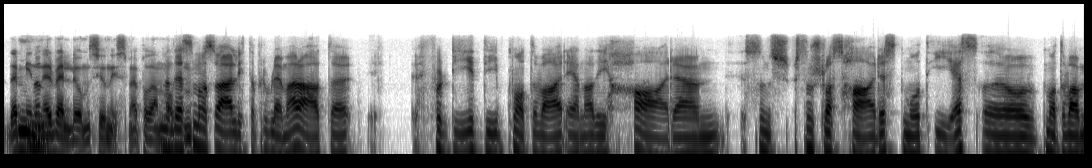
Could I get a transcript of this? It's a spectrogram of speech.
Det minner men, veldig om sionisme på den men måten. Men det som også er litt av problemet her, er at eh, fordi de på en måte var en av de harde som, som slåss hardest mot IS, og på en måte var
